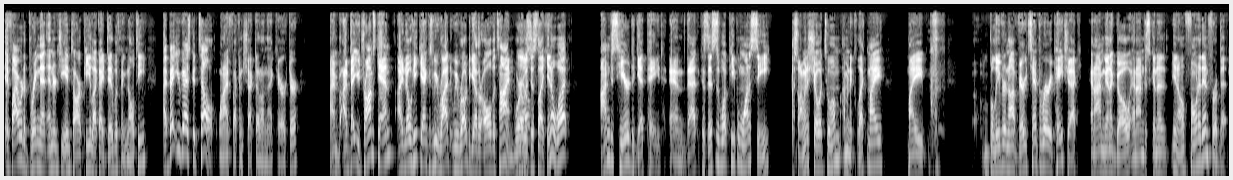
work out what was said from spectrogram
if I were to bring that energy into RP like I did with McNulty, I bet you guys could tell when I fucking checked out on that character. I'm, I bet you Troms can. I know he can because we ride we rode together all the time. Where it was just like, you know what? I'm just here to get paid, and that because this is what people want to see. So I'm going to show it to them. I'm going to collect my my believe it or not, very temporary paycheck, and I'm going to go and I'm just going to you know phone it in for a bit.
